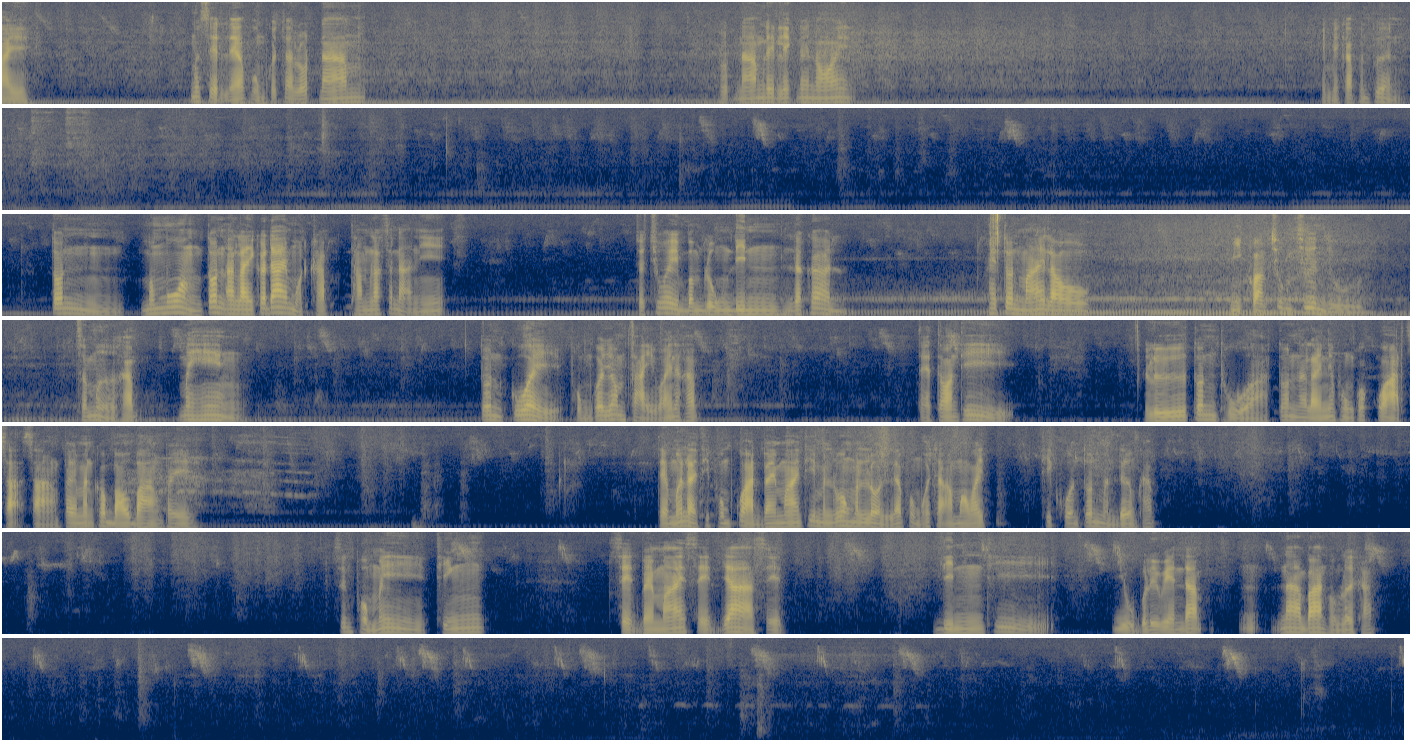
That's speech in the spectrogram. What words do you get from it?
เมื่อเสร็จแล้วผมก็จะรดน้ำรดน้ำเล็กๆน้อยๆเห็นไหมครับเพื่อนๆ ต้นมะม่วงต้นอะไรก็ได้หมดครับทำลักษณะนี้ จะช่วยบำรุงดินแล้วก็ ให้ต้นไม้เรา มีความชุ่มชื่นอยู่เสมอครับ ไม่แห้ง ต้นกล้วยผมก็ย่อมใส่ไว้นะครับ แต่ตอนที่หรือต้นถั่วต้นอะไรเนี่ยผมก็กวาดสะสางไปมันก็เบาบางไป แต่เมื่อไหร่ที่ผมกวาดใบไม้ที่มันร่วงมันหล่น แล้วผมก็จะเอามาไว้ที่โคนต้นเหมือนเดิมครับ ซึ่งผมไม่ทิ้ง เศษใบไม้ เศษหญ้า เศษ ดินที่อยู่บริเวณด้านหน้าบ้านผมเลยครับ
